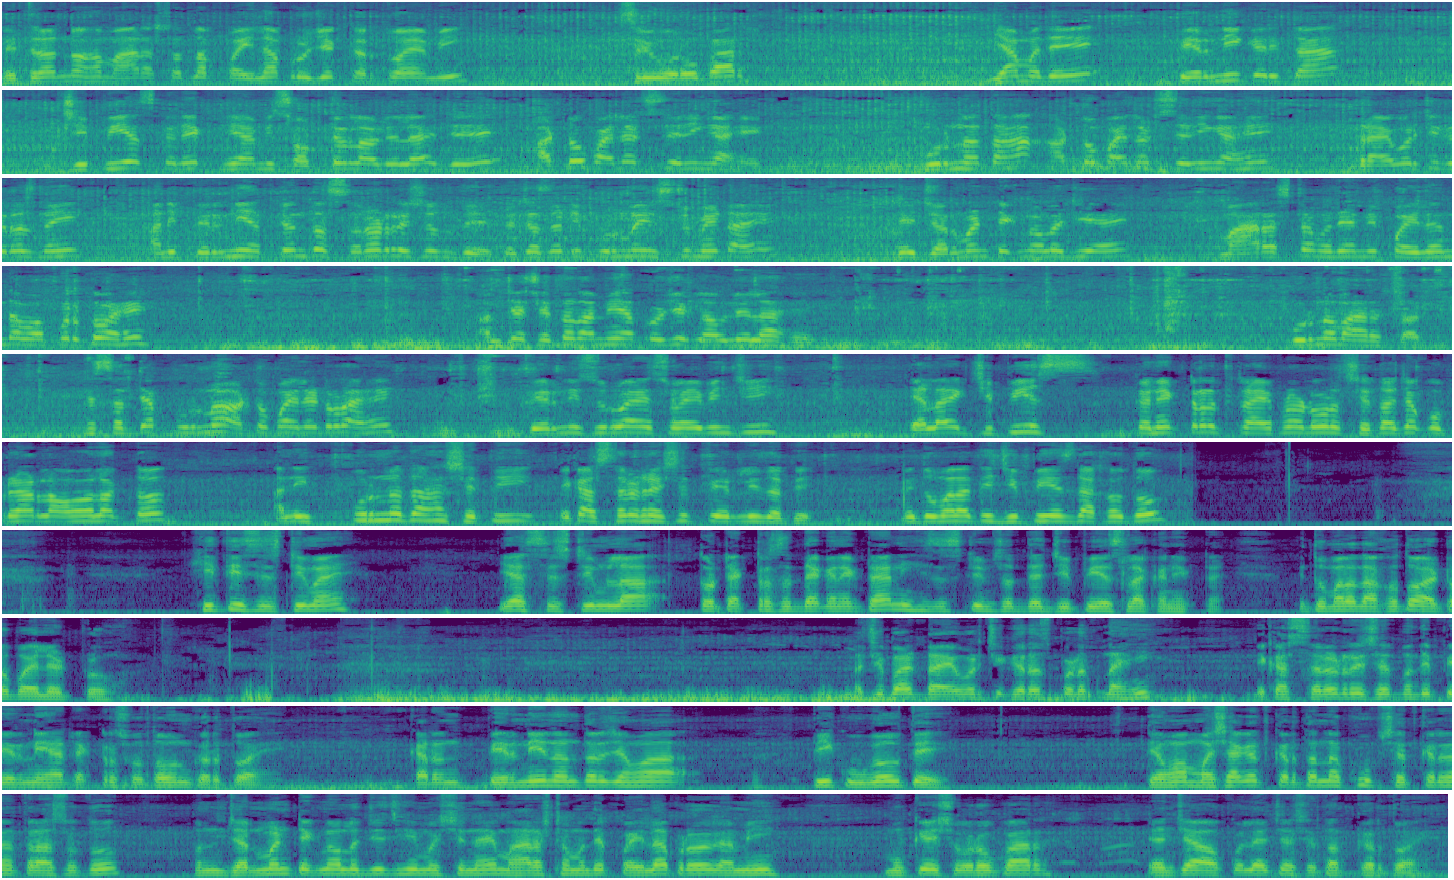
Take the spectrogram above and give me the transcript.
मित्रांनो हा महाराष्ट्रातला पहिला प्रोजेक्ट करतोय आम्ही. श्री ओरोकार. यामध्ये पेरणीकरिता जी पी एस कनेक्ट हे आम्ही सॉफ्टवेअर लावलेलं आहे जे ऑटो पायलट स्टेरिंग आहे. पूर्णतः ऑटो पायलट स्टेरिंग आहे ड्रायव्हरची गरज नाही आणि पेरणी अत्यंत सरळ रेषेत होते त्याच्यासाठी पूर्ण इन्स्ट्रुमेंट आहे. हे जर्मन टेक्नॉलॉजी आहे. महाराष्ट्रामध्ये आम्ही पहिल्यांदा वापरतो आहे. आमच्या शेतात आम्ही हा प्रोजेक्ट लावलेला आहे. पूर्ण महाराष्ट्रात. हे सध्या पूर्ण ऑटो पायलटवर आहे. पेरणी सुरू आहे सोयाबीनची. याला एक जीपीएस कनेक्टर ट्रायफ्रॉडवर शेताच्या कोपऱ्यावर लावावं लागतं. आणि पूर्णतः शेती एका सरळ रेषेत पेरली जाते. मी तुम्हाला ती जीपीएस दाखवतो. ही ती सिस्टीम आहे. या सिस्टीमला तो ट्रॅक्टर सध्या कनेक्ट आहे आणि ही सिस्टीम सध्या जीपीएसला कनेक्ट आहे. मी तुम्हाला दाखवतो ऑटो पायलट प्रो अजिबात ड्रायव्हरची गरज पडत नाही. एका सरळ रेषेमध्ये पेरणी हा ट्रॅक्टर स्वतःहून करतो आहे. कारण पेरणीनंतर जेव्हा पीक उगवते तेव्हा मशागत करताना खूप शेतकऱ्यांना त्रास होतो. पण जर्मन टेक्नॉलॉजीची ही मशीन आहे. महाराष्ट्रामध्ये पहिला प्रयोग आम्ही मुकेश ओरोकार यांच्या अकोल्याच्या शेतात करतो आहे.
